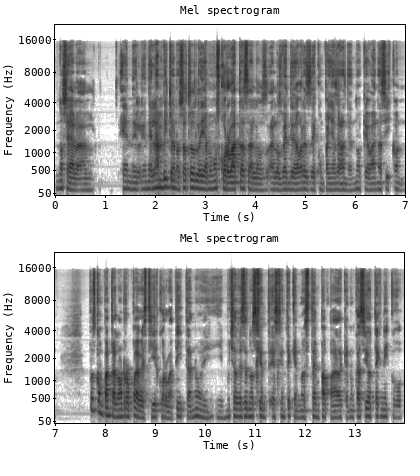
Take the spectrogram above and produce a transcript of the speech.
no sé, en, el, en, el, ámbito de nosotros le llamamos corbatas a los, a los vendedores de compañías grandes, ¿no? Que van así con, pues con pantalón, ropa de vestir, corbatita, ¿no? Y, y muchas veces no es gente, es gente que no está empapada, que nunca ha sido técnico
